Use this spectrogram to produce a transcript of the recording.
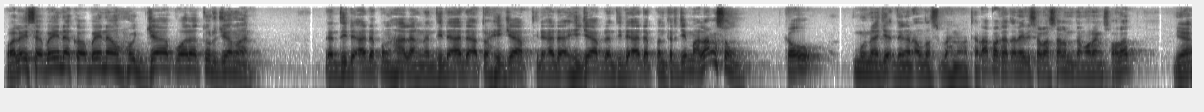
Walaysa bainaka wa bainahu hujjab wala turjaman. Dan tidak ada penghalang dan tidak ada atau hijab, tidak ada hijab dan tidak ada penterjemah. Langsung kau munajat dengan Allah Subhanahu wa taala. Apa kata Nabi sallallahu alaihi wasallam tentang orang yang salat? Ya,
